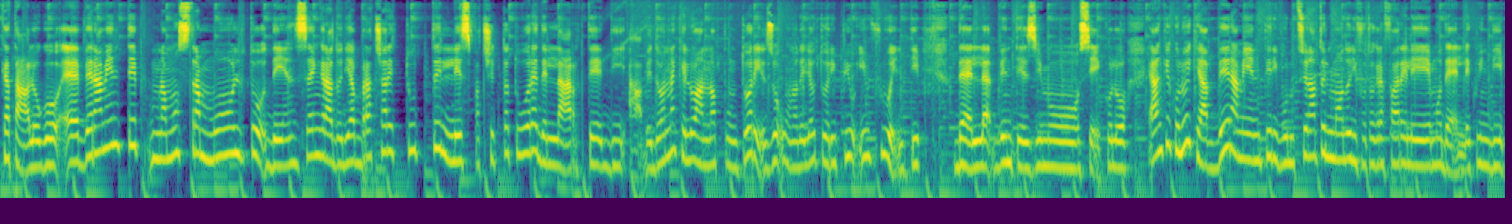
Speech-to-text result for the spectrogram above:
catalogo. È veramente una mostra molto densa in grado di abbracciare tutte le sfaccettature dell'arte di Avedon che lo hanno appunto reso uno degli autori più influenti del XX secolo. È anche colui che ha veramente rivoluzionato il modo di fotografare le modelle, quindi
